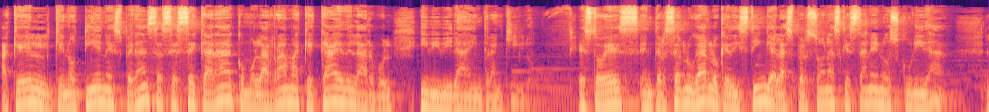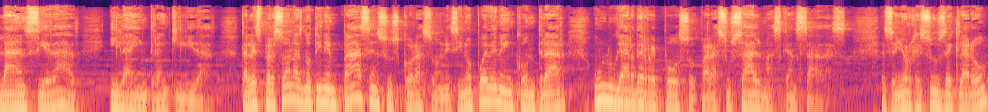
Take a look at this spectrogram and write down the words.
Aquel que no tiene esperanza se secará como la rama que cae del árbol y vivirá intranquilo. Esto es, en tercer lugar, lo que distingue a las personas que están en oscuridad, la ansiedad y la intranquilidad. Tales personas no tienen paz en sus corazones y no pueden encontrar un lugar de reposo para sus almas cansadas. El Señor Jesús declaró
